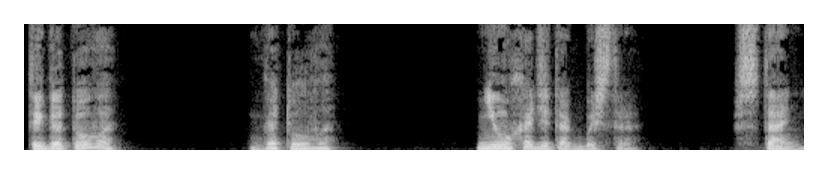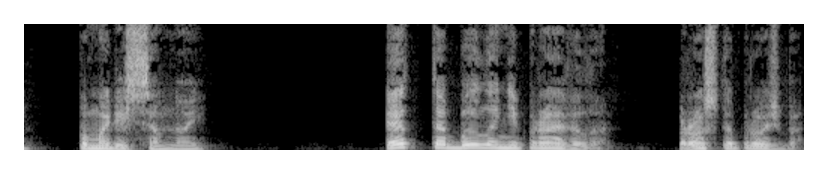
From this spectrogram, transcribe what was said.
Ты готова? Готова. Не уходи так быстро. Встань, помолись со мной. Это было не правило, просто просьба.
